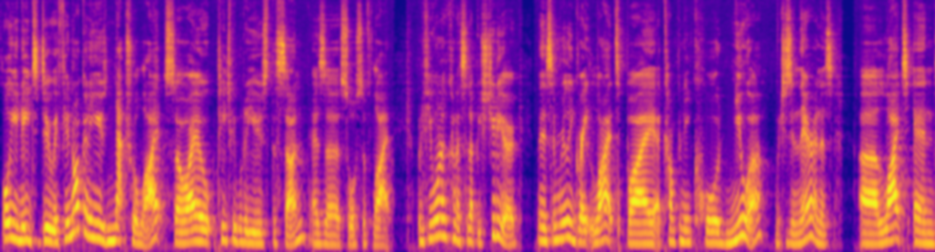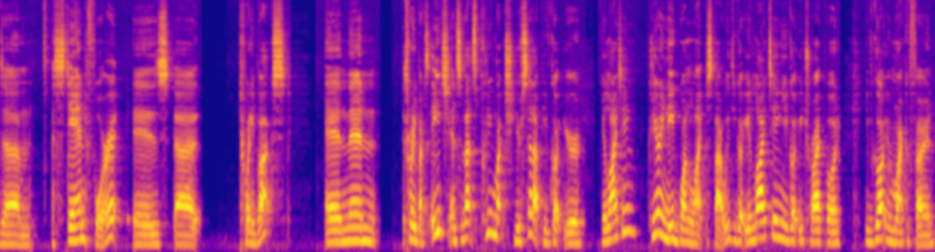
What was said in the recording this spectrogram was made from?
all you need to do if you're not going to use natural light so i teach people to use the sun as a source of light but if you want to kind of set up your studio there's some really great lights by a company called Neewer which is in there and it's uh, light and um, a stand for it is uh, 20 bucks. And then 20 bucks each and so that's pretty much your setup. You've got your your lighting because you only need one light to start with. You've got your lighting you've got your tripod you've got your microphone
